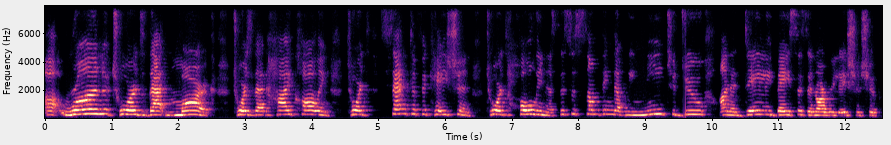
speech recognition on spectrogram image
uh, run towards that mark, towards that high calling, towards sanctification, towards holiness. This is something that we need to do on a daily basis in our relationship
